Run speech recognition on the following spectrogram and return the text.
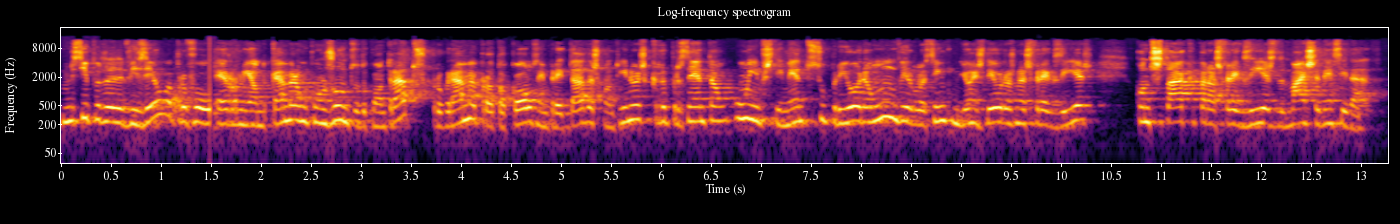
O município de Viseu aprovou em reunião de Câmara um conjunto de contratos, programa, protocolos, empreitadas contínuas que representam um investimento superior a 1,5 milhões de euros nas freguesias, com destaque para as freguesias de baixa densidade.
